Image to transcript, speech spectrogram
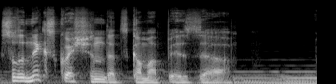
So, the next question that's come up is uh,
